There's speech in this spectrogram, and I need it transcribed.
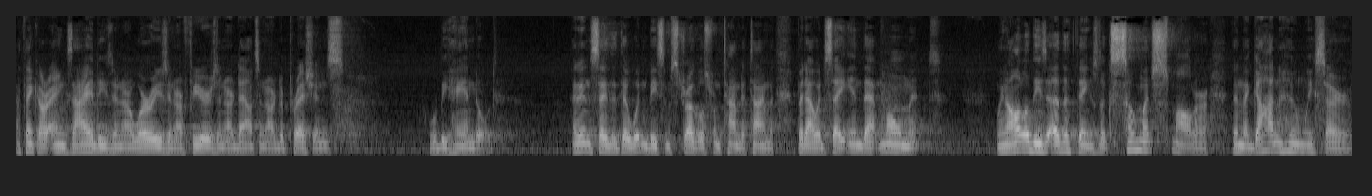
I think our anxieties and our worries and our fears and our doubts and our depressions will be handled. I didn't say that there wouldn't be some struggles from time to time, but I would say in that moment, when all of these other things look so much smaller than the God in whom we serve,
